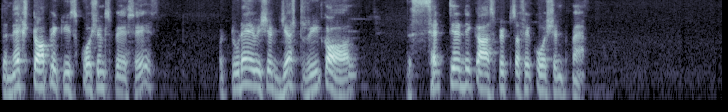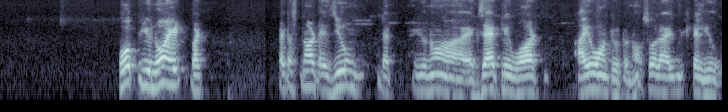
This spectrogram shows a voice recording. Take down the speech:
The next topic is quotient spaces. But today we should just recall the set theoretic aspects of a quotient map. Hope you know it, but let us not assume that you know uh, exactly what I want you to know. So I will tell you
